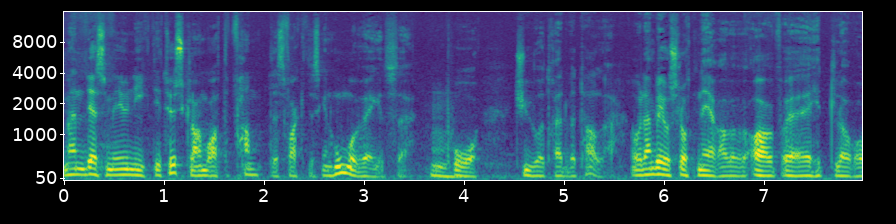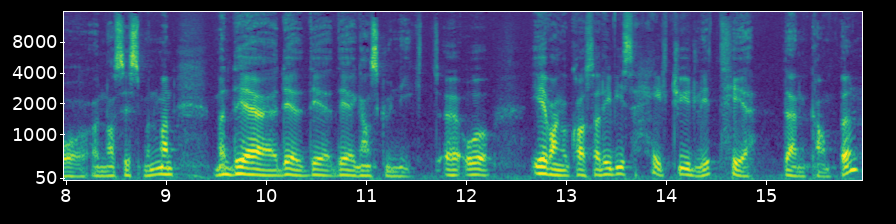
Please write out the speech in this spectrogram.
Men det som er unikt i Tyskland, var at det fantes faktisk en homobevegelse mm. på 20- og 30-tallet. Og den ble jo slått ned av, av eh, Hitler og nazismen, men, men det, er ganske unikt. Uh, og Evangerkassa viser helt tydelig til den kampen.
